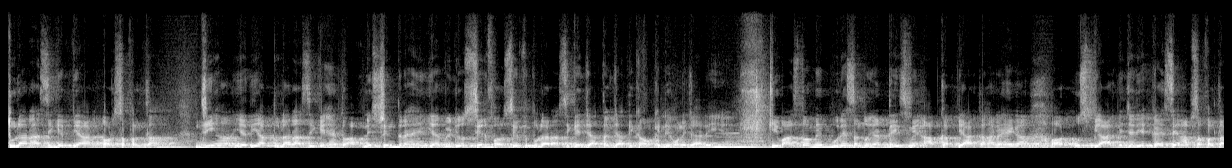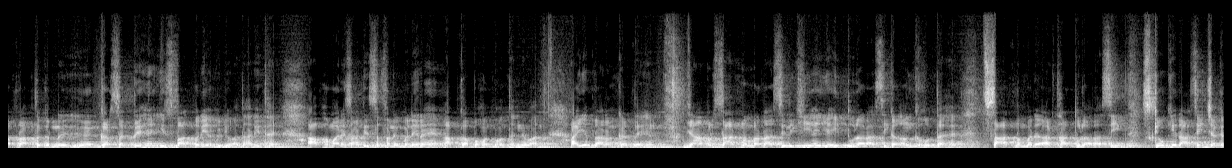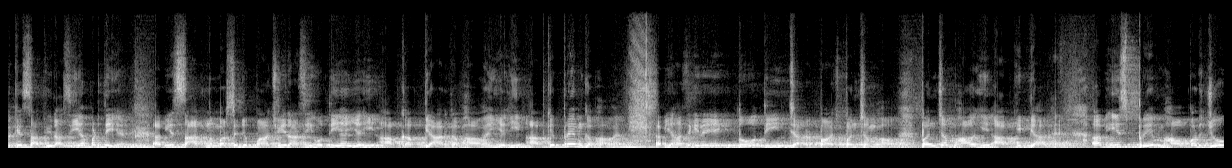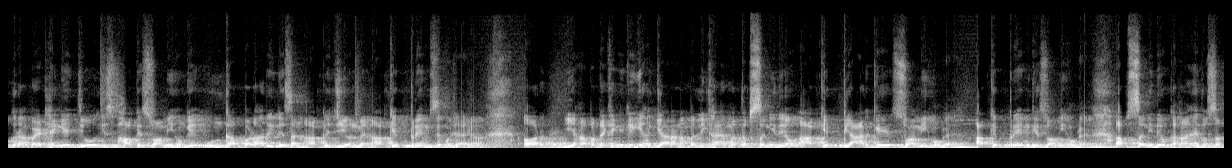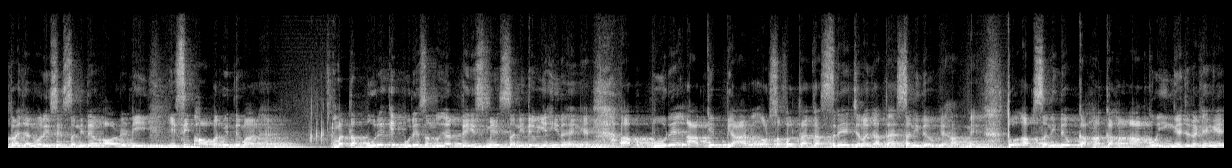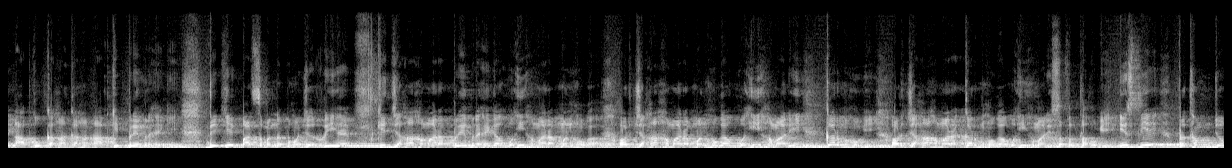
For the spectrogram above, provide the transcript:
तुला राशि के प्यार और सफलता। जी हाँ यदि आप तुला राशि के हैं तो आप निश्चिंत रहें, यह वीडियो सिर्फ़ और सिर्फ़ तुला राशि के जातक जातिकाओं के लिए होने जा रही है। कि वास्तव में पूरे सन 2023 में आपका प्यार कहाँ रहेगा और उस प्यार के ज़रिए कैसे आप सफलता प्राप्त करने, कर सकते हैं, इस बात पर यह वीडियो आधारित है। आप हमारे साथ इस सफ़र में बने रहें। आपका बहुत बहुत धन्यवाद। आइए प्रारंभ करते हैं। जहाँ पर सात नंबर राशि लिखी है, यही तुला राशि का अंक होता है। सात नंबर अर्थात तुला राशि। क्योंकि राशि चक्र के सातवीं राशि यह पड़ती है। अब ये सात नंबर से जो पांचवी राशि होती है, यही आपका प्यार का भाव है, यही आपके प्रेम का भाव है। अब यहाँ से गिने एक, दो, तीन, चार, पाँच, पंचम भाव। पंचम भाव ही आपकी प्यार है। अब इस प्रेम भाव पर जो ग्रह बैठेंगे, जो इस भाव के स्वामी होंगे, उनका बड़ा रिलेशन आपके जीवन में आपके प्रेम से हो जाएगा। और यहाँ पर देखेंगे कि यह ग्यारह नंबर लिखा है मतलब शनिदेव आपके प्यार के स्वामी हो गए, आपके प्रेम के स्वामी हो गए। अब शनिदेव कहाँ है? तो 17 जनवरी से शनिदेव ऑलरेडी इसी भाव पर विद्यमान है। मतलब पूरे के पूरे सन 2023 में शनिदेव यहीं रहेंगे। अब पूरे आपके प्यार और सफलता का श्रेय चला जाता है शनिदेव के हाथ में। तो अब शनिदेव कहाँ कहाँ आपको इंगेज रखेंगे, आपको कहाँ कहाँ आपकी प्रेम रहेगी। देखिए, एक बात समझना बहुत ज़रूरी है कि जहाँ हमारा प्रेम रहेगा, वहीं हमारा मन होगा। और जहाँ हमारा मन होगा, वहीं हमारी कर्म होगी। और जहाँ हमारा कर्म होगा, वहीं हमारी सफलता होगी। इसलिए प्रथम जो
